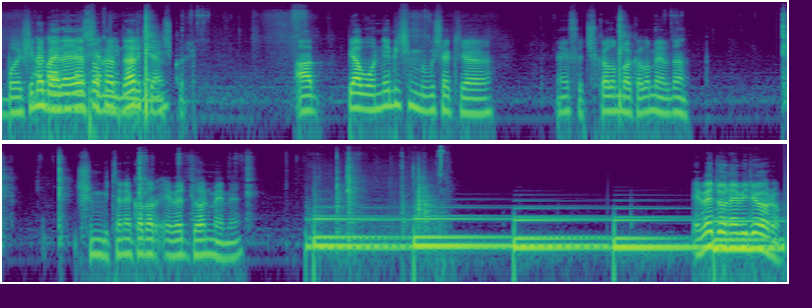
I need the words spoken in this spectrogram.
Başına Ama annen belaya akşam sokar yemeğiyle derken. meşgul. Abi ya o ne biçim bir bıçak ya. Neyse çıkalım bakalım evden. İşim bitene kadar eve dönme mi? Eve dönebiliyorum.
